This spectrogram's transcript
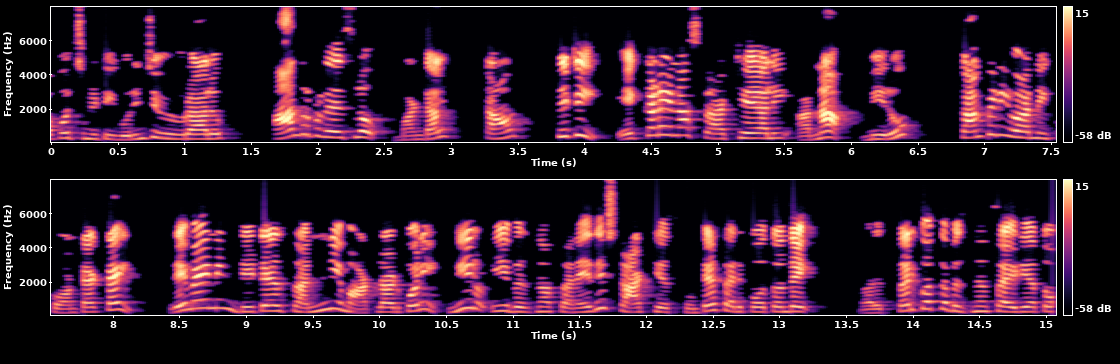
ఆపర్చునిటీ గురించి వివరాలు. ఆంధ్రప్రదేశ్లో మండల్ టౌన్ సిటీ ఎక్కడైనా స్టార్ట్ చేయాలి అన్నా మీరు కంపెనీ వారిని కాంటాక్ట్ అయి రిమైనింగ్ డీటెయిల్స్ అన్ని మాట్లాడుకొని మీరు ఈ బిజినెస్ అనేది స్టార్ట్ చేసుకుంటే సరిపోతుంది. మరి సరికొత్త బిజినెస్ ఐడియాతో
